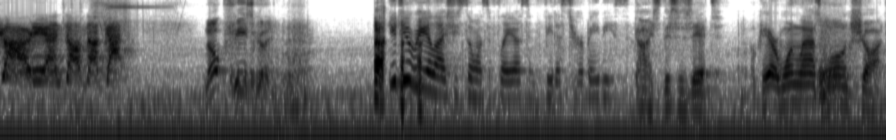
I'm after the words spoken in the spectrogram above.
Guardians of the Gut! Nope, she's good. You do realize she still wants to flay us and feed us to her babies? Guys, this is it. Okay, our one last long shot.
